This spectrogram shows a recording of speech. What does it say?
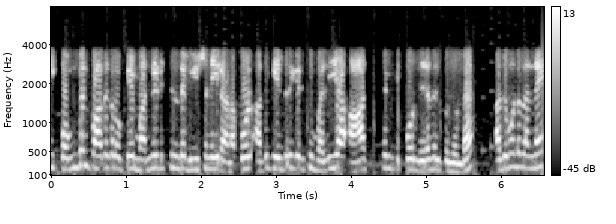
ഈ കൊങ്കൺ പാതകളൊക്കെ മണ്ണിടിച്ചിലിന്റെ ഭീഷണിയിലാണ്. അപ്പോൾ അത് കേന്ദ്രീകരിച്ച് വലിയ ആശങ്ക ഇപ്പോൾ നിലനിൽക്കുന്നുണ്ട്. അതുകൊണ്ട് തന്നെ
